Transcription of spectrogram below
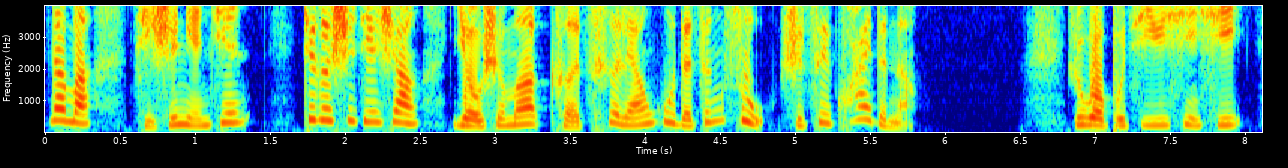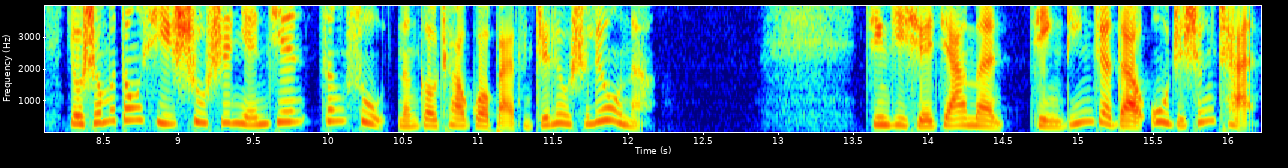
那么几十年间，这个世界上有什么可测量物的增速是最快的呢？如果不基于信息，有什么东西数十年间增速能够超过百分之六十六呢？经济学家们紧盯着的物质生产，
